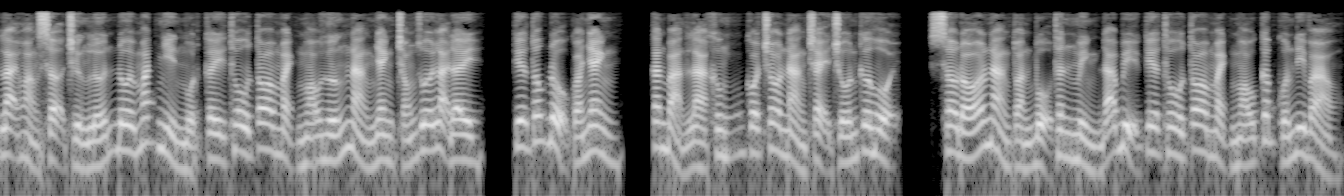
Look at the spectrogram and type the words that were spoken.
lại hoảng sợ trừng lớn đôi mắt nhìn một cây thô to mạch máu hướng nàng nhanh chóng dối lại đây, kia tốc độ quá nhanh, căn bản là không có cho nàng chạy trốn cơ hội, sau đó nàng toàn bộ thân mình đã bị kia thô to mạch máu cấp cuốn đi vào.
